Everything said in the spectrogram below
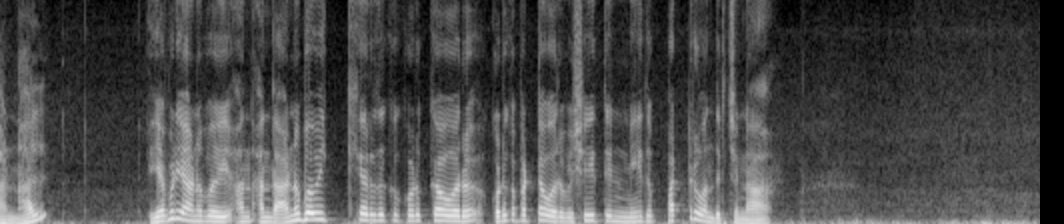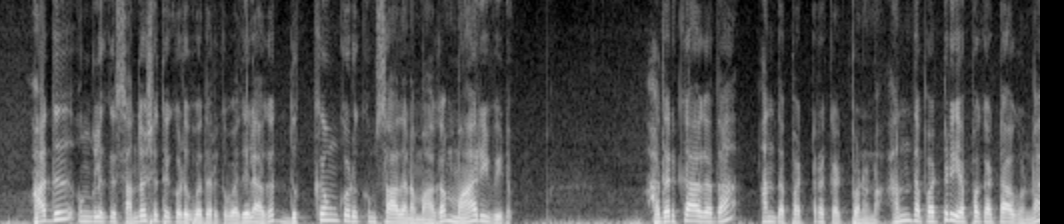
ஆனால் எப்படி அனுபவி அந் அந்த அனுபவிக்கிறதுக்கு கொடுக்க ஒரு கொடுக்கப்பட்ட ஒரு விஷயத்தின் மீது பற்று வந்துருச்சுன்னா அது உங்களுக்கு சந்தோஷத்தை கொடுப்பதற்கு பதிலாக துக்கம் கொடுக்கும் சாதனமாக மாறிவிடும். அதற்காக தான் அந்த பற்றை கட் பண்ணணும். அந்த பற்று எப்போ கட் ஆகும்னா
